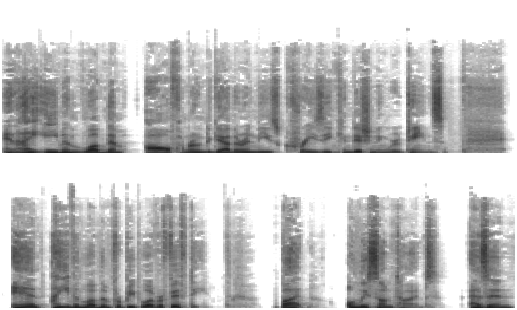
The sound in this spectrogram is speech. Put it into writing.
and I even love them all thrown together in these crazy conditioning routines. And I even love them for people over 50, but only sometimes as in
